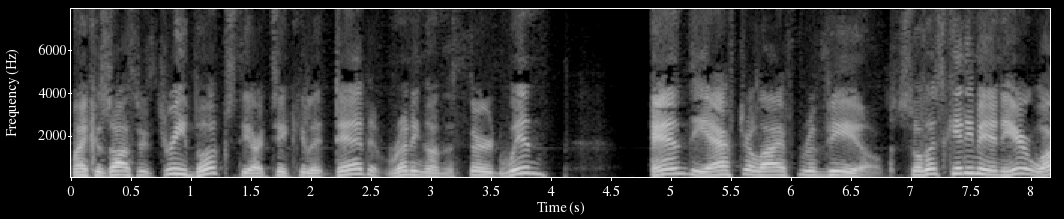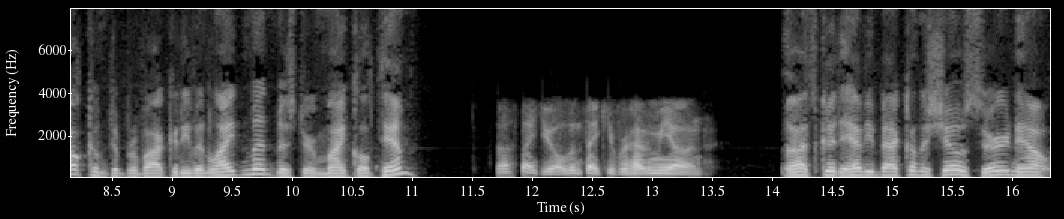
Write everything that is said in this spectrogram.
Mike has authored three books The Articulate Dead, Running on the Third Wind, and The Afterlife Revealed. So let's get him in here. Welcome to Provocative Enlightenment, Mr. Michael Tymn. Uh, thank you, Eldon. Thank you for having me on. Uh, it's good to have you back on the show, sir. Now,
